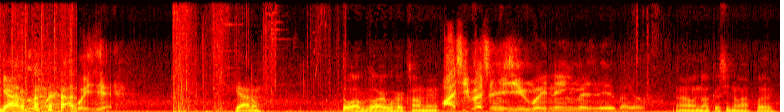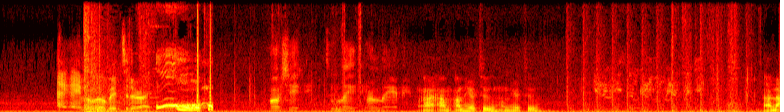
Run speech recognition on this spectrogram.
Got him. Where's he at? Got him. So off guard with her comment. Why she messaging you, but then ain't messaging everybody else? I don't know, cause she know I play. I aim a little bit to the right. Ooh! Oh shit, too late. I'm landing. I, I'm, I'm here too. I'm here too. I know.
